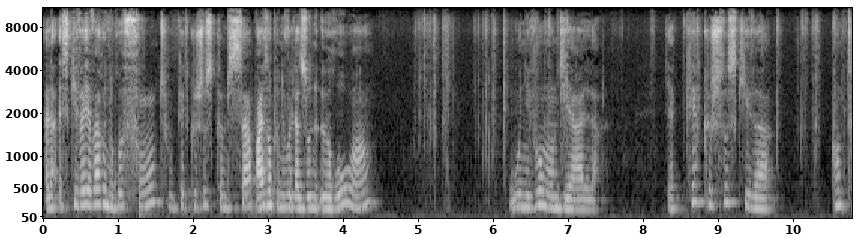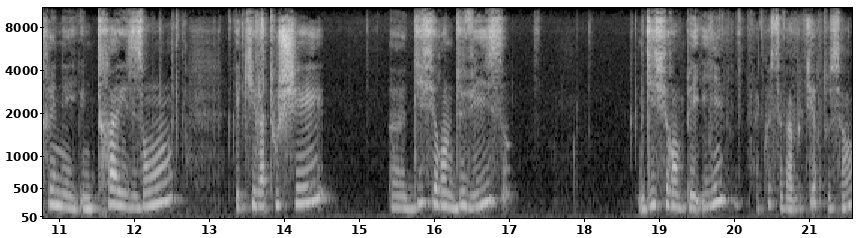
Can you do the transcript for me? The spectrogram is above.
Alors, est-ce qu'il va y avoir une refonte ou quelque chose comme ça? Par exemple, au niveau de la zone euro, hein, au niveau mondial. Il y a quelque chose qui va entraîner une trahison et qui va toucher euh, différentes devises, différents pays. À quoi ça va aboutir tout ça?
